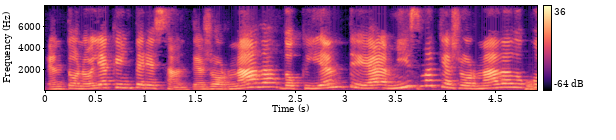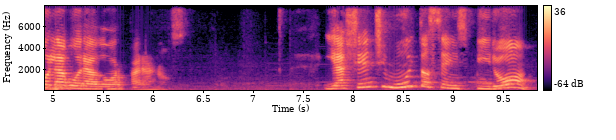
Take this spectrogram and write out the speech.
Então, olha que interessante, a jornada do cliente é a mesma que a jornada do colaborador para nós. E a gente muito se inspirou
